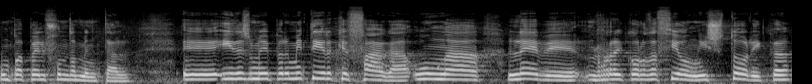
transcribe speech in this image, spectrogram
un papel fundamental. Eh, idesme permitir que faga unha leve recordación histórica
